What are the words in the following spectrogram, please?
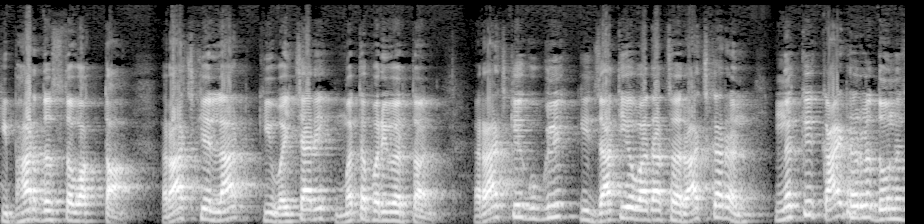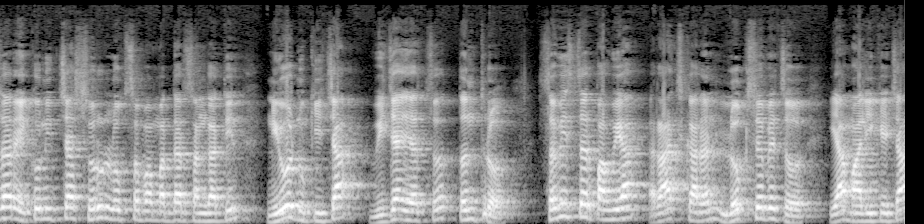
की भारदस्त वक्ता. राजकीय लाट की वैचारिक मतपरिवर्तन. राजकीय गुगली की जातीयवादाचं राजकारण नक्की काय ठरलं दोन हजार एकोणीसच्या सुरू लोकसभा मतदारसंघातील निवडणुकीच्या विजयाचं तंत्र? सविस्तर पाहूया राजकारण लोकसभेचं या मालिकेच्या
